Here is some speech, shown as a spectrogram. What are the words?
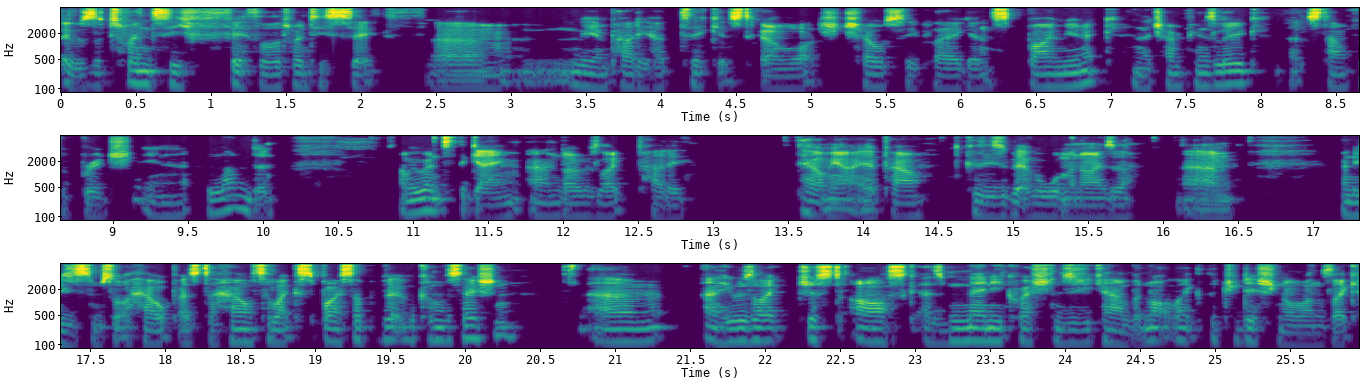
it was the 25th or the 26th. Um, me and Paddy had tickets to go and watch Chelsea play against Bayern Munich in the Champions League at Stamford Bridge in London. And we went to the game, and I was like, Paddy, help me out here, pal, because he's a bit of a womanizer. Um, I needed some sort of help as to how to like spice up a bit of a conversation. Um, and he was like, just ask as many questions as you can, but not like the traditional ones, like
